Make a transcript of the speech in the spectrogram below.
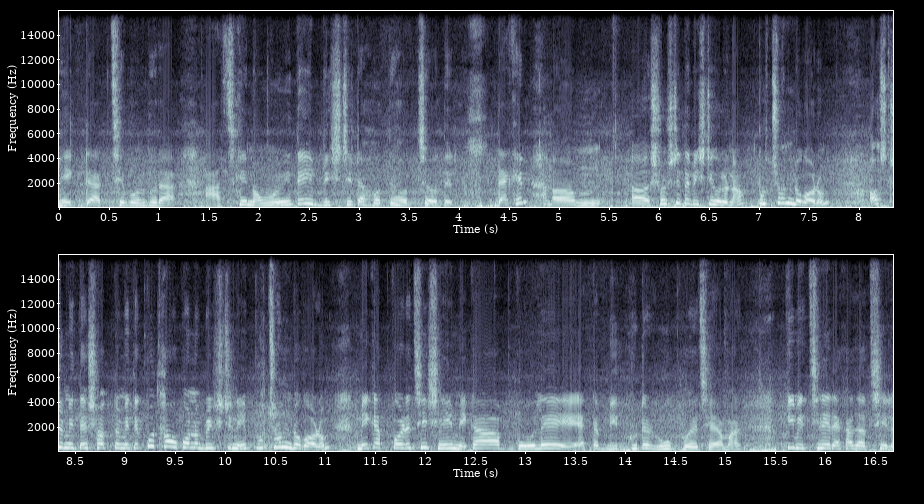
মেঘ ডাকছে বন্ধুরা। আজকে নবমীতেই বৃষ্টিটা হতে হচ্ছে ওদের। দেখেন ষষ্ঠীতে বৃষ্টি হলো না, প্রচণ্ড গরম। অষ্টমীতে, সপ্তমীতে কোথাও কোনো বৃষ্টি নেই, প্রচণ্ড গরম। মেকআপ করেছি, সেই মেকআপ গোলে একটা বিদঘুটের রূপ হয়েছে আমার। কি বিচ্ছিরি দেখা যাচ্ছিল।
